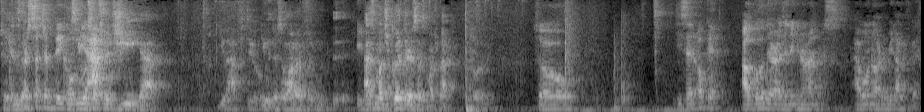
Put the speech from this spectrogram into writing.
to do because for that? such a big Because he was act, such a G, yeah. you have to. You, there's a lot of eat as much good there's as much bad. Totally. So he said, okay, I'll go there as an ignoramus. I won't know how to read alphabet.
